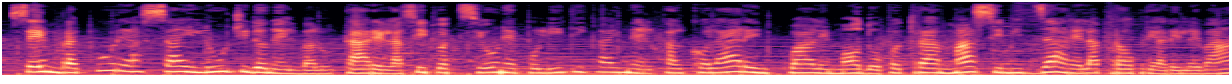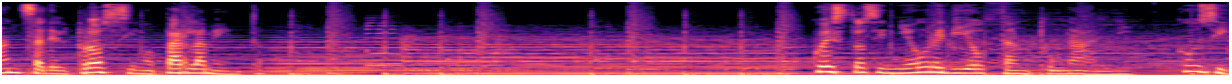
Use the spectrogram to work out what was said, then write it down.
sembra pure assai lucido nel valutare la situazione politica e nel calcolare in quale modo potrà massimizzare la propria rilevanza del prossimo Parlamento. Questo signore di 81 anni, così,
